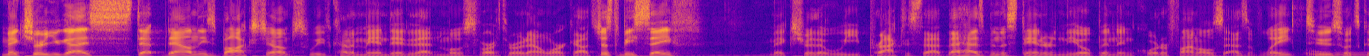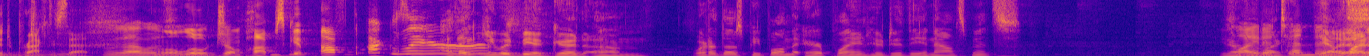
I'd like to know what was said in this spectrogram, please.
Make sure you guys step down these box jumps. We've kind of mandated that in most of our throwdown workouts just to be safe. Make sure that we practice that. That has been the standard in the open and quarterfinals as of late too. So it's good to practice that. Ooh, that a little, little jump, hop, skip off the box there. I think you would be a good. Um, what are those people on the airplane who do the announcements? You Flight like- attendant? Yeah, Flight flight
